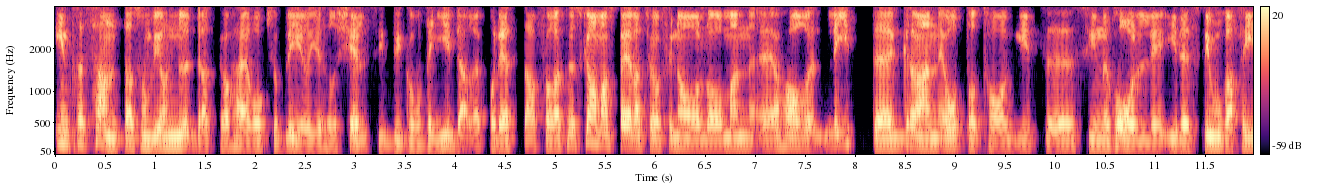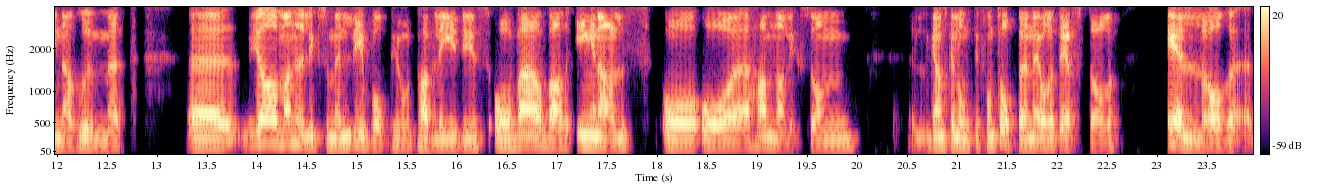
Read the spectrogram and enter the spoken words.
intressanta som vi har nuddat på här också blir ju hur Chelsea bygger vidare på detta. För att nu ska man spela två finaler, man eh, har lite grann återtagit eh, sin roll i det stora fina rummet. Eh, gör man nu liksom en Liverpool Pavlidis och värvar ingen alls och, och hamnar liksom ganska långt ifrån toppen året efter, eller eh,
